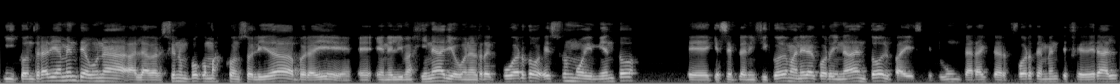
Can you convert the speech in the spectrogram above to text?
Y contrariamente a, una, a la versión un poco más consolidada por ahí eh, en el imaginario o en el recuerdo, es un movimiento eh, que se planificó de manera coordinada en todo el país, que tuvo un carácter fuertemente federal.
